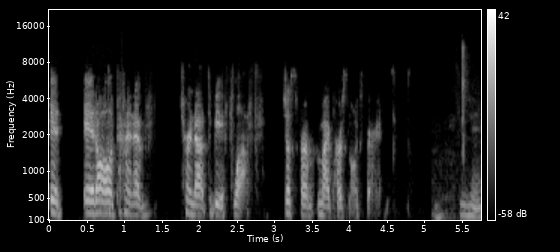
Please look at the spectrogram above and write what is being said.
it it all kind of turned out to be fluff, just from my personal experience. Mm-hmm.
